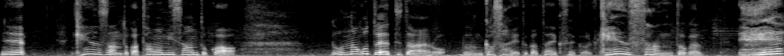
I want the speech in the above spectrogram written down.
ね。ケンさんとかたまみさんとかどんなことやってたんやろ？文化祭とか体育祭とか。ケンさんとかえ？ー、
